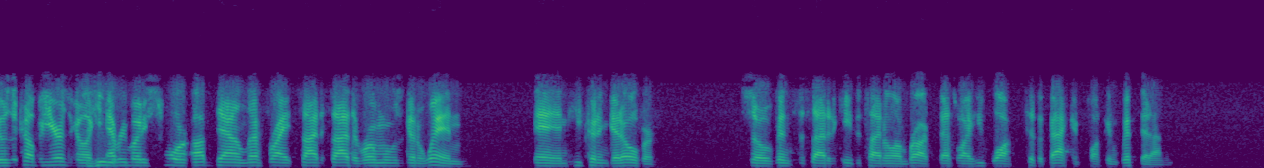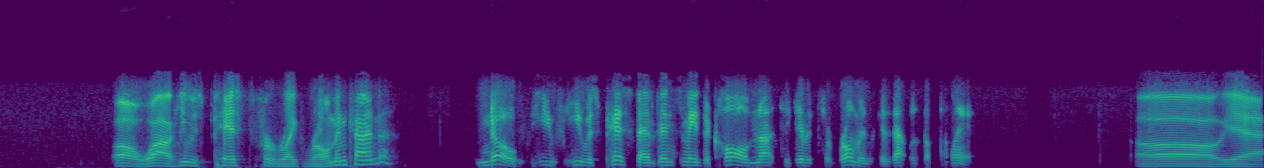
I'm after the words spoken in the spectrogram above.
It was a couple years ago. Like He- everybody swore up, down, left, right, side to side that Roman was going to win, and he couldn't get over. So Vince decided to keep the title on Brock. That's why he walked to the back and fucking whipped it at him. Oh wow, he was pissed for like Roman kinda. No, he he was pissed that Vince made the call not to give it to Roman because that was the plan. Oh yeah.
